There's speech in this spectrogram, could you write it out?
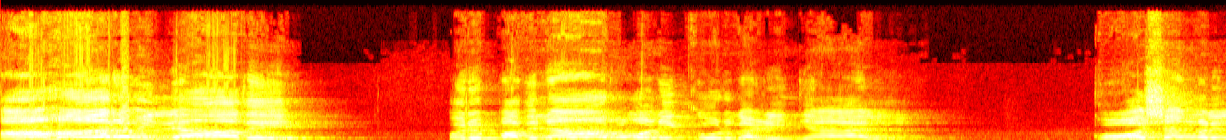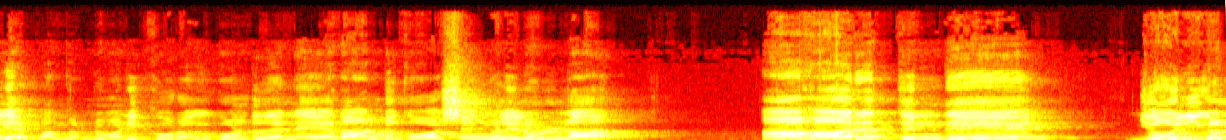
ആഹാരമില്ലാതെ ഒരു പതിനാറ് മണിക്കൂർ കഴിഞ്ഞാൽ കോശങ്ങളിലെ പന്ത്രണ്ട് മണിക്കൂറൊക്കെ കൊണ്ട് തന്നെ ഏതാണ്ട് കോശങ്ങളിലുള്ള ആഹാരത്തിന്റെ ജോലികൾ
